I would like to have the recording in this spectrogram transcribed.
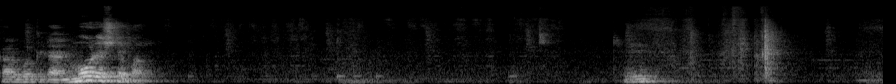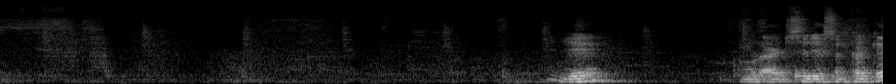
carbocation more stable ये क्लोराइड से रिएक्शन करके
